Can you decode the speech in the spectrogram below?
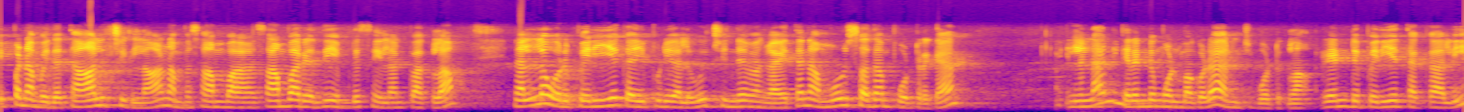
இப்போ நம்ம இதை தாளிச்சிக்கலாம். நம்ம சாம்பார் சாம்பார் வந்து எப்படி செய்யலான்னு பார்க்கலாம். நல்ல ஒரு பெரிய கைப்பிடி அளவு சின்ன வெங்காயத்தை நான் முழுசாக தான் போட்டிருக்கேன். இல்லைன்னா நீங்கள் ரெண்டு மூணுமா கூட அரிஞ்சு போட்டுக்கலாம். ரெண்டு பெரிய தக்காளி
